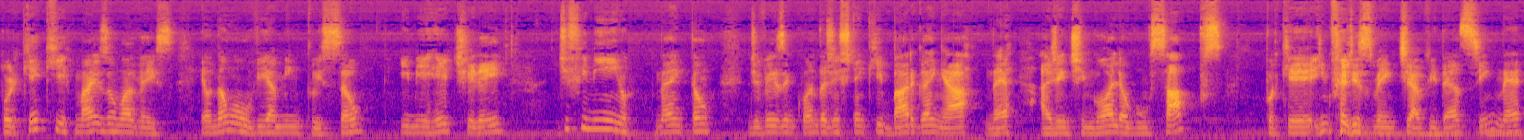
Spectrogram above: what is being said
Por que que, mais uma vez, eu não ouvi a minha intuição e me retirei de fininho, né? Então, de vez em quando a gente tem que barganhar, né? A gente engole alguns sapos, porque infelizmente a vida é assim, né?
